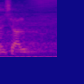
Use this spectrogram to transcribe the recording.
إن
